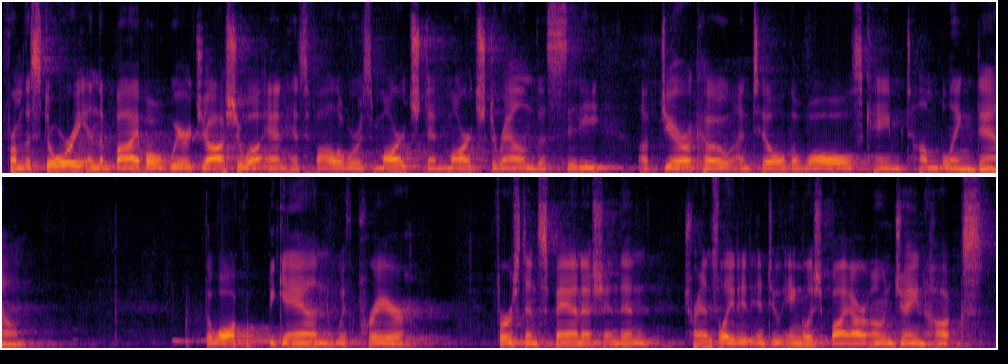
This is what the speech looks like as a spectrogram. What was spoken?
From the story in the Bible where Joshua and his followers marched and marched around the city of Jericho until the walls came tumbling down. The walk began with prayer first in Spanish and then translated into English by our own Jane Hucks.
